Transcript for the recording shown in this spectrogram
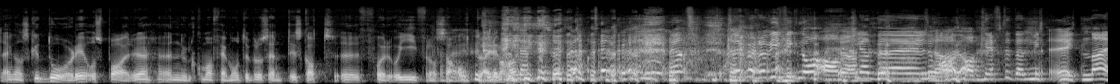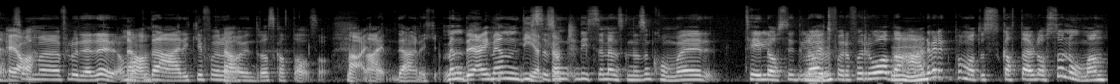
det er ganske dårlig å spare eh, 0,85 i skatt for å gi fra seg alt du eier og har. 100%. ja, så jeg føler at Vi fikk nå avkledd, eh, liksom, Ja. av- avkreftet den myten der Ja. som eh, florerer. Om Ja. at det er ikke for å Ja. unndra skatt, altså. Nei. det er det ikke. Men, Det er men disse, som, disse menneskene som kommer til oss i Delight for å få råd, da er det vel på en måte skatt er vel også noe man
